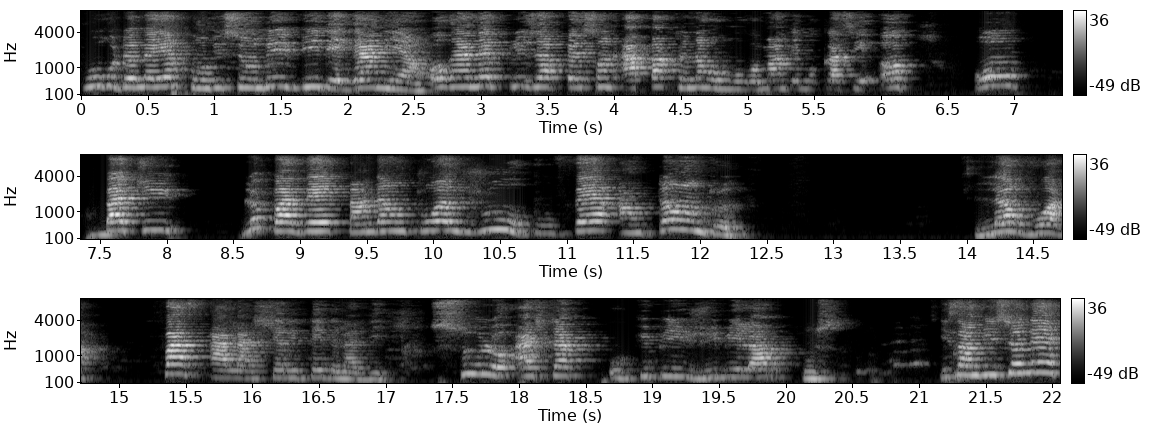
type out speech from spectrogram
pour de meilleures conditions de vie des Ghanéens. Au Ghana, plusieurs personnes appartenant au mouvement démocratie Hop ont battu le pavé pendant trois jours pour faire entendre leur voix face à la charité de la vie sous le hashtag Occupy Jubilar Ous. Ils ambitionnaient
